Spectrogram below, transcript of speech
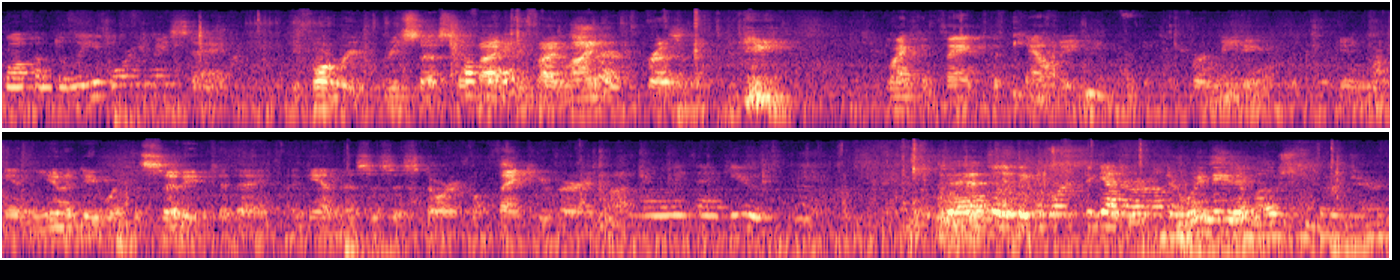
welcome to leave, or you may stay. Before we recess, if I, Okay, if I might, sure. Mr. President, I'd like to thank the county for meeting in, in unity with the city today. Again, this is historical. Thank you very much. Well, we thank you. Ted? Hopefully we can work together on other. Do we need a motion to adjourn?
